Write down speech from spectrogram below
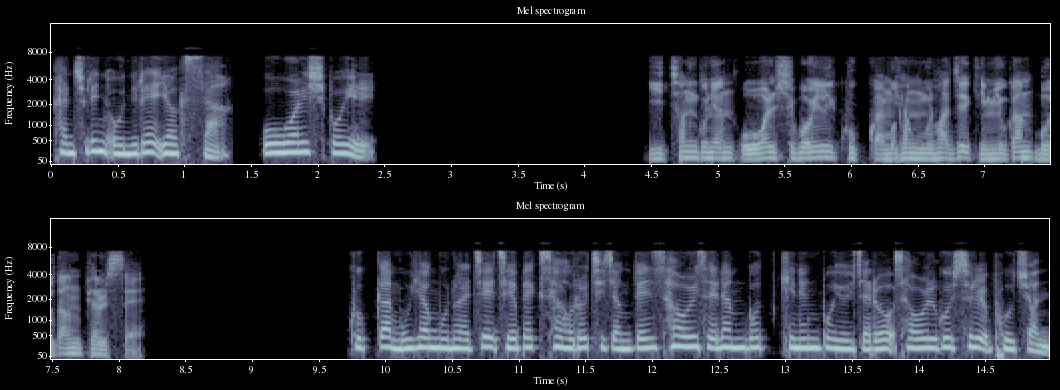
간추린 오늘의 역사 5월 15일 2009년 5월 15일 국가무형문화재 김유감 무당 별세 국가무형문화재 제104호로 지정된 서울 세남곳 기능 보유자로 서울구술 보존,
